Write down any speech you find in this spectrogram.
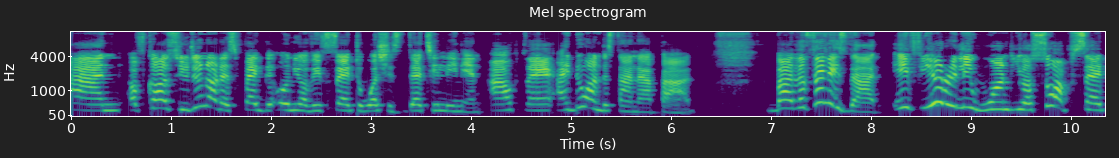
and of course you do not expect the Ooni of Ife to wash his dirty linen out there. I do understand that part. But the thing is that if you really want you're so upset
